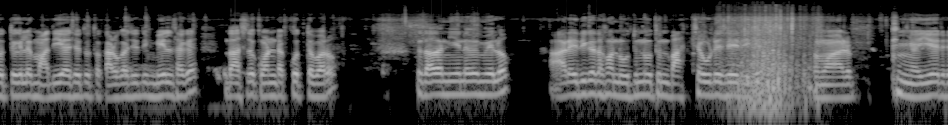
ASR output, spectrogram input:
ধরতে গেলে মাদি আছে, তো কারও কাছে যদি মেল থাকে, দাদার সাথে কন্ট্যাক্ট করতে পারো। তো দাদা নিয়ে নেবে মেলও আর এদিকে দেখো, নতুন নতুন বাচ্চা উঠেছে এদিকে। তোমার ইয়ের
